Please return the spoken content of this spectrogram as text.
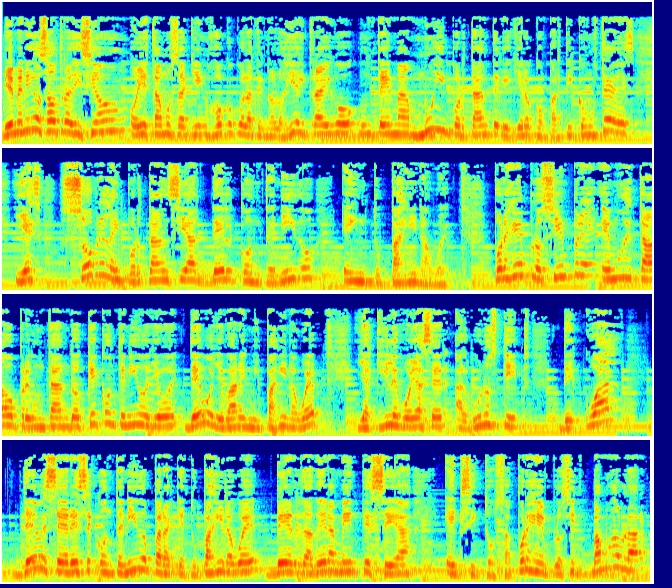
Bienvenidos a otra edición. Hoy estamos aquí en Joco con la tecnología y traigo un tema muy importante que quiero compartir con ustedes y es sobre la importancia del contenido en tu página web. Por ejemplo, siempre hemos estado preguntando qué contenido debo llevar en mi página web y aquí les voy a hacer algunos tips de cuál debe ser ese contenido para que tu página web verdaderamente sea exitosa. Por ejemplo, si vamos a hablar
